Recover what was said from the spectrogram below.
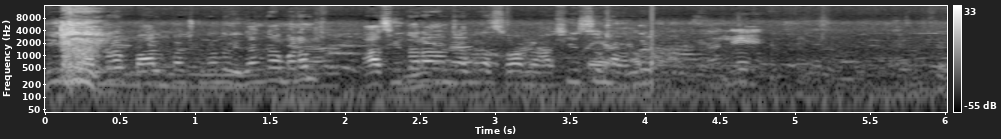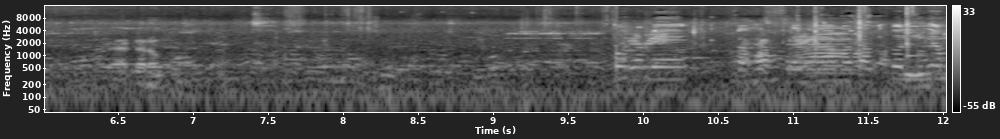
దీని అందరం పాల్పంచుకున్న విధంగా మనం ఆ సీతారామచంద్ర స్వామి ఆశీస్సు क्या करो सहस्रनामतत्तुल्यं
